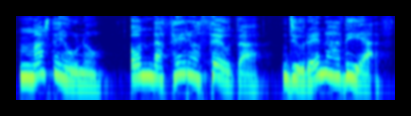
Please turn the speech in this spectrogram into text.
Más de uno. Onda Cero Ceuta. Llurena Díaz.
